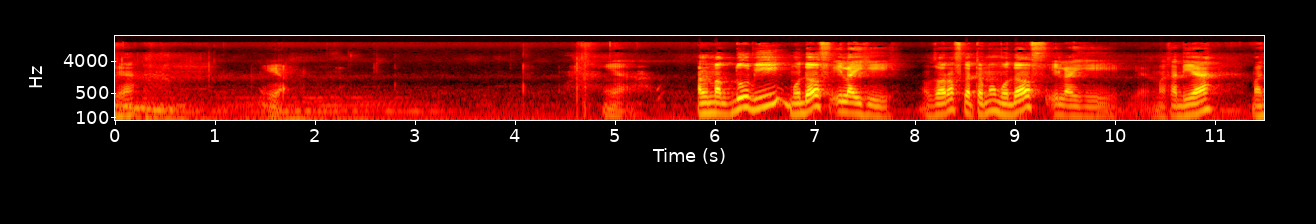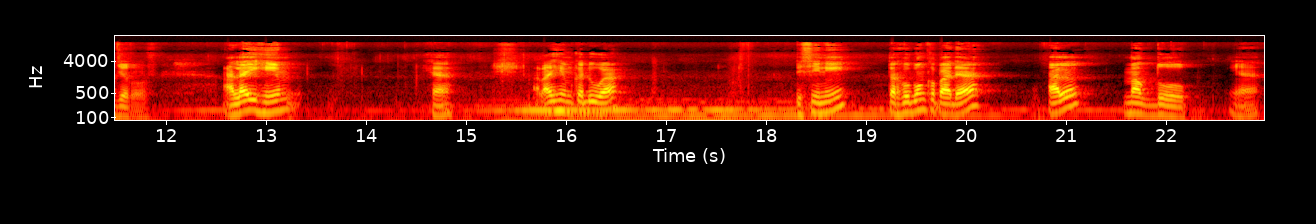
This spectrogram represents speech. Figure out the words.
ya. Ya. Ya. Al magdubi mudof ilaihi. Zorof ketemu mudof ilaihi. Ya, maka dia majrur. Alaihim ya alaihim kedua di sini terhubung kepada al magdub ya.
